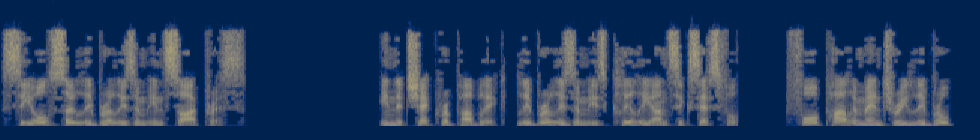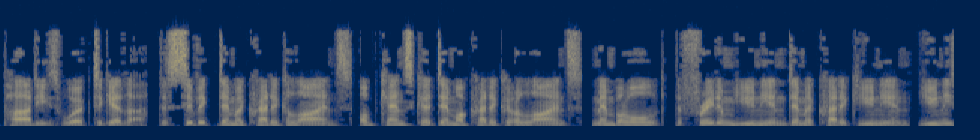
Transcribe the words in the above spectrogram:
See also Liberalism in Cyprus. In the Czech Republic, liberalism is clearly unsuccessful. Four parliamentary liberal parties work together, the Civic Democratic Alliance Občanská demokratická Alliance, member ALDE, the Freedom Union Democratic Union Unie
